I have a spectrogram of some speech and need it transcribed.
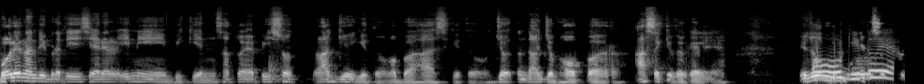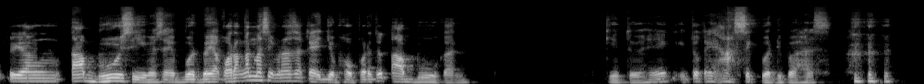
Boleh nanti berarti serial ini bikin satu episode lagi gitu ngebahas gitu job, tentang job hopper. Asik gitu kayaknya. Itu oh, gitu ya? yang tabu sih misalnya buat banyak orang kan masih merasa kayak job hopper itu tabu kan. Gitu ya, itu kayak asik buat dibahas.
